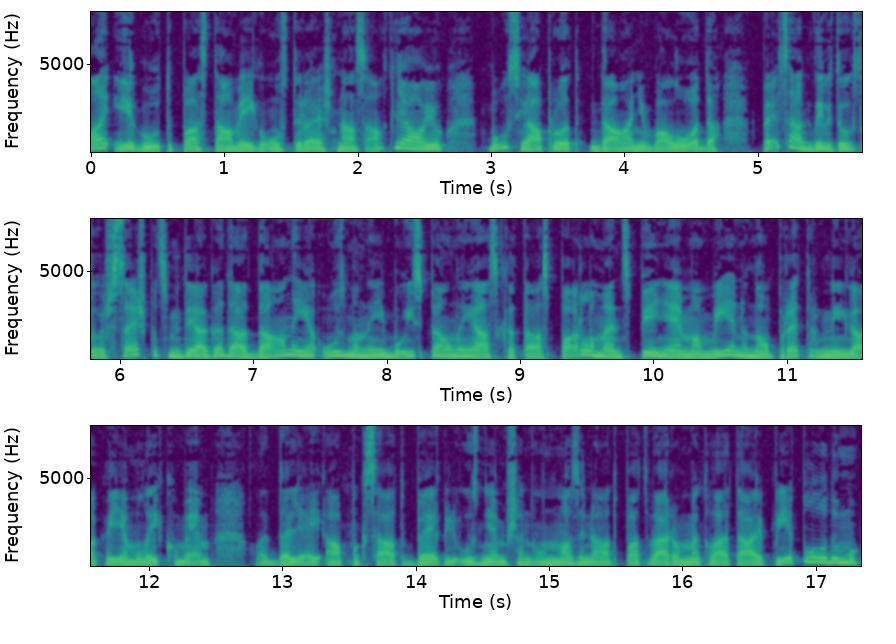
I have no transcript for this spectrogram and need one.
lai iegūtu pastāvīgu uzturēšanās atļauju, būs jāprot dāņu valoda. Pēcāk 2016. gadā Dānija uzmanību izpelnījās, ka tās parlaments pieņēma vienu no pretrunīgākajiem likumiem, lai daļai apmaksātu bēgļu uzņemšanu un mazinātu patvērumu meklētāju pieplūdumu,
